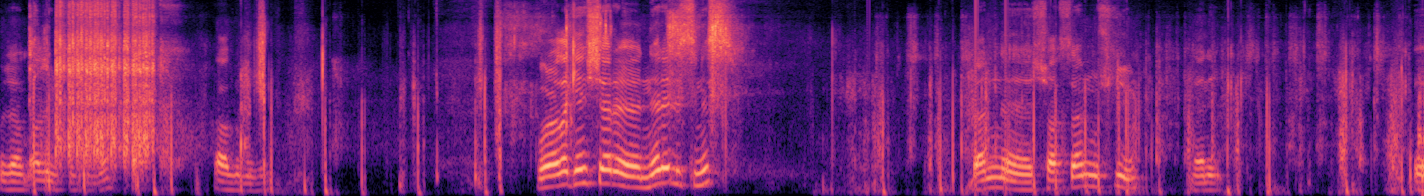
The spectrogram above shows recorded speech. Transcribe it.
hocam alayım şekilde. Aldım hocam. Bu arada gençler e, nerelisiniz? Ben e, şahsen Muşluyum. Yani e,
